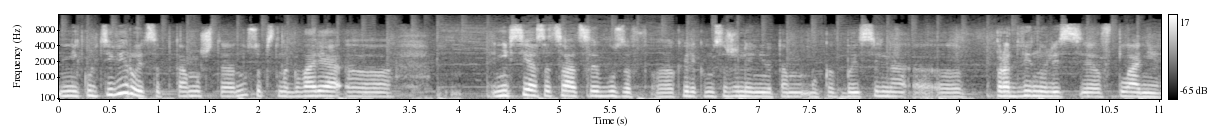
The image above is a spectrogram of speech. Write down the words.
не культивируется, потому что, ну, собственно говоря, э, не все ассоциации вузов, э, к великому сожалению, там ну, как бы сильно продвинулись в плане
